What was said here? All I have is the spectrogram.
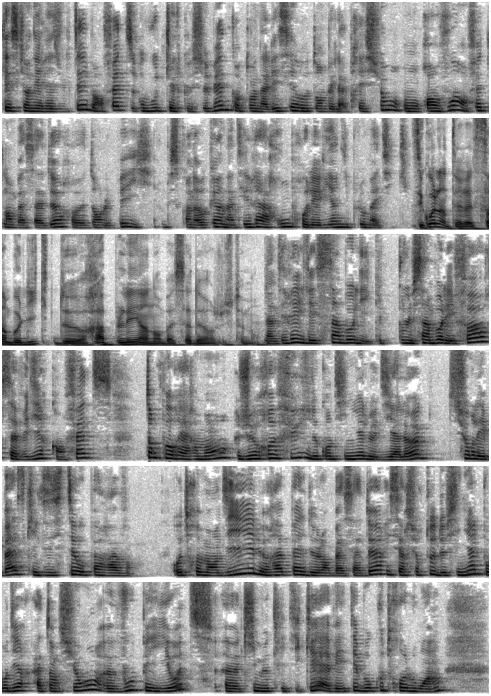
Qu'est-ce qui en est résulté? Ben, En fait, au bout de quelques semaines, quand on a laissé retomber la pression, on renvoie en fait l'ambassadeur dans le pays, puisqu'on n'a aucun intérêt à rompre les liens diplomatiques. C'est quoi l'intérêt symbolique de rappeler un ambassadeur justement? L'intérêt, il est symbolique. Le symbole est fort, ça veut dire qu'en fait, temporairement, je refuse de continuer le dialogue sur les bases qui existaient auparavant. Autrement dit, le rappel de l'ambassadeur, il sert surtout de signal pour dire attention, euh, vous, pays hôtes, euh, qui me critiquez, avez été beaucoup trop loin.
